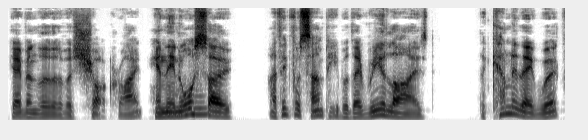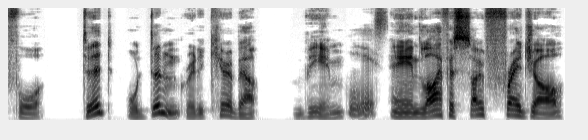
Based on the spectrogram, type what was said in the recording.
gave them a little bit of a shock, right? And then mm-hmm. I think for some people, they realized the company they work for did or didn't really care about them. Yes. And life is so fragile.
